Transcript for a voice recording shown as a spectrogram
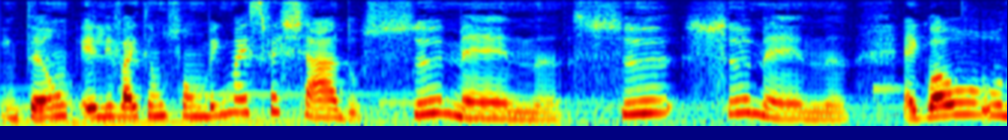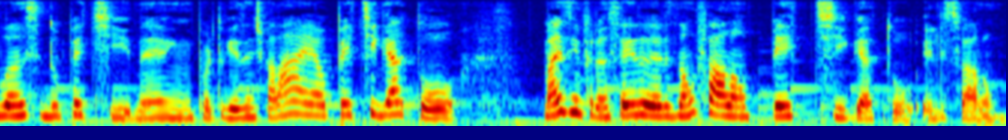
Então, ele vai ter um som bem mais fechado. Semaine, se. É igual o lance do petit, né? Em português a gente fala, ah, é o petit gâteau. Mas em francês eles não falam petit gâteau, eles falam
